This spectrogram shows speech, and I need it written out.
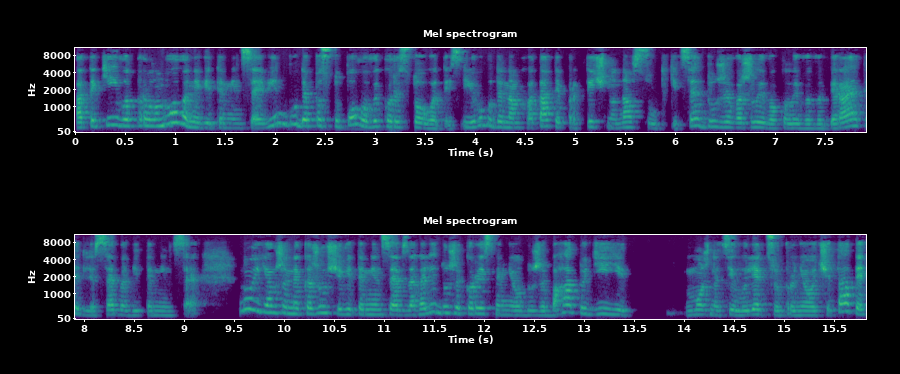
А такий от пролонгований вітамін С він буде поступово використовуватись, і його буде нам хватати практично на сутки. Це дуже важливо, коли ви вибираєте для себе вітамін С. Ну і я вже не кажу, що вітамін С взагалі дуже корисний, в нього дуже багато дії. Можна цілу лекцію про нього читати.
